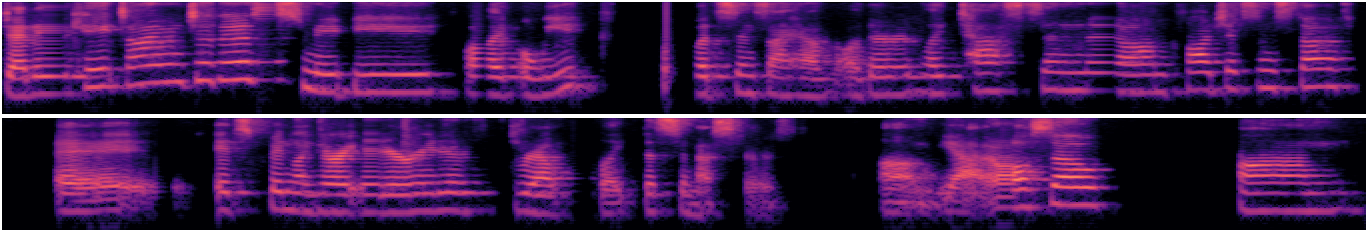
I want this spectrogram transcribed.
dedicate time to this, maybe like a week. But since I have other like tasks and um projects and stuff, uh, it's been like very iterative throughout like the semester. Um, yeah, also, um,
